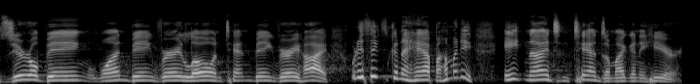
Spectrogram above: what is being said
Zero being, one being very low, and 10 being very high. What do you think is going to happen? How many eight, nines, and tens am I going to hear?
